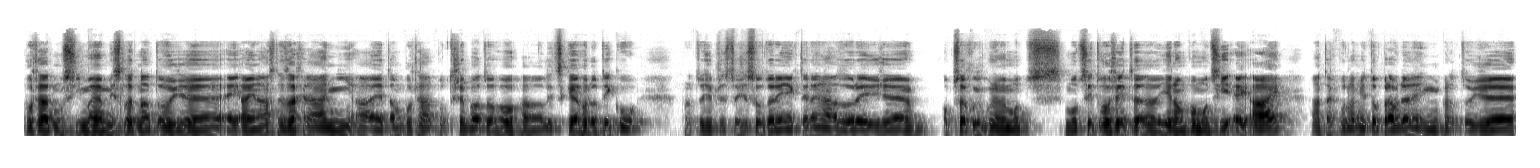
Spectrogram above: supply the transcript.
pořád musíme myslet na to, že AI nás nezachrání a je tam pořád potřeba toho lidského dotyku, protože přestože jsou tady některé názory, že obsah už budeme moc, moci tvořit eh, jenom pomocí AI, tak podle mě to pravda není, protože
